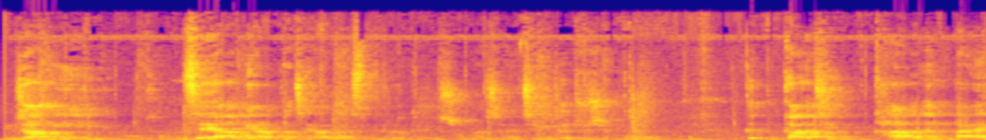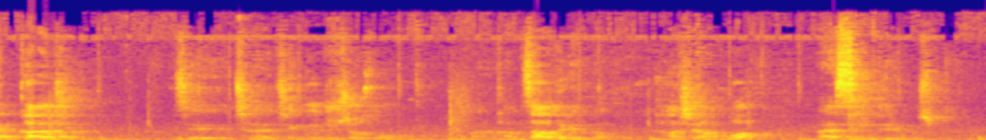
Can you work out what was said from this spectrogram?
굉장히 뭐 섬세하게 아까 제가 말씀드렸듯이 정말 잘 챙겨주시고 끝까지 가는 날까지 이제 잘 챙겨주셔서 정말 감사드린다고 다시 한번 말씀드리고 싶습니다.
